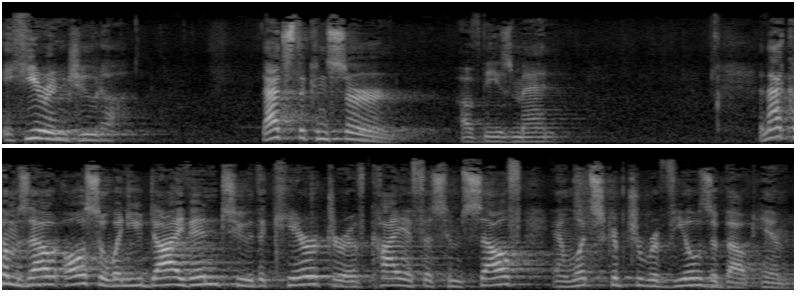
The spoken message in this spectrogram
here in Judah? That's the concern of these men. And that comes out also when you dive into the character of Caiaphas himself and what Scripture reveals about him.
